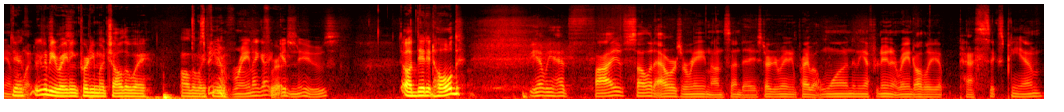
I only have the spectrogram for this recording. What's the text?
Yeah, Yeah, it's gonna be raining pretty much all the way, all the way Speaking through. of rain, I got good us. news. Oh, did it hold? Yeah, we had five solid hours of rain on Sunday. It started raining probably about one in the afternoon. It rained all the way up past six p.m.,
